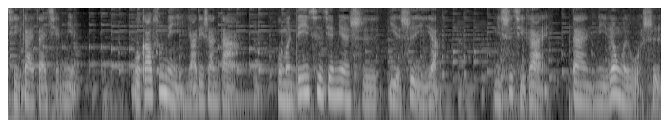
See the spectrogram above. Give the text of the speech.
乞丐在前面。”我告诉你，亚历山大，我们第一次见面时也是一样。你是乞丐，但你认为我是。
